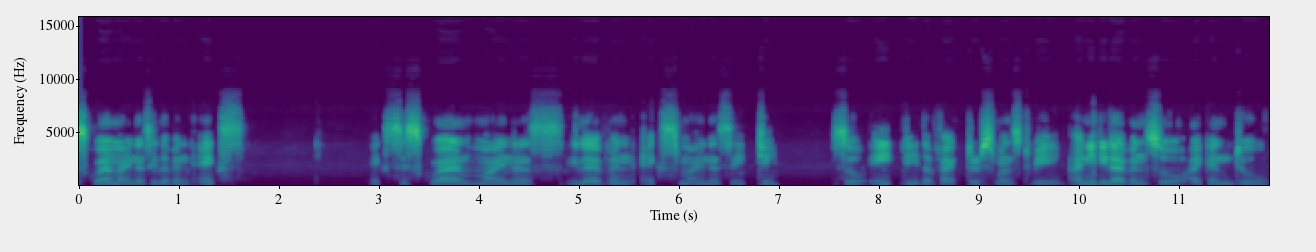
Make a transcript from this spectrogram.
square minus 11x x. Square minus 11x minus 80 so 80 the factors must be I need 11 so I can do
